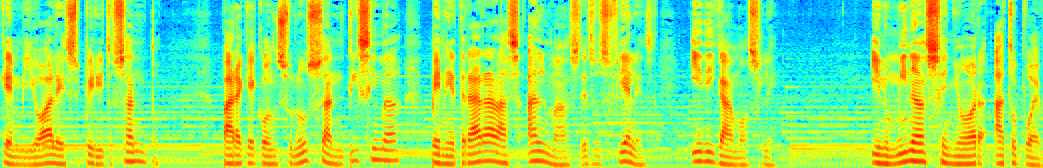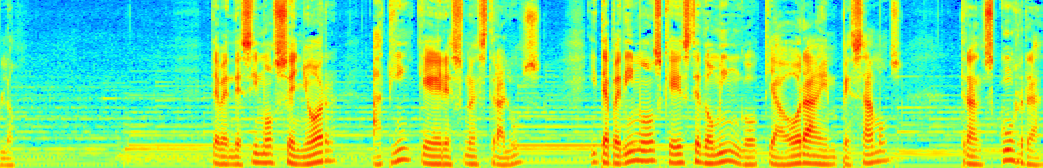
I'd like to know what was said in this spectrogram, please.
que envió al Espíritu Santo para que con su luz santísima penetrara las almas de sus fieles y digámosle, Ilumina Señor a tu pueblo. Te bendecimos Señor, a ti que eres nuestra luz, y te pedimos que este domingo que ahora empezamos, transcurra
